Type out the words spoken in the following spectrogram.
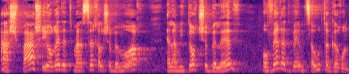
ההשפעה שיורדת מהשכל שבמוח אל המידות שבלב עוברת באמצעות הגרון.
